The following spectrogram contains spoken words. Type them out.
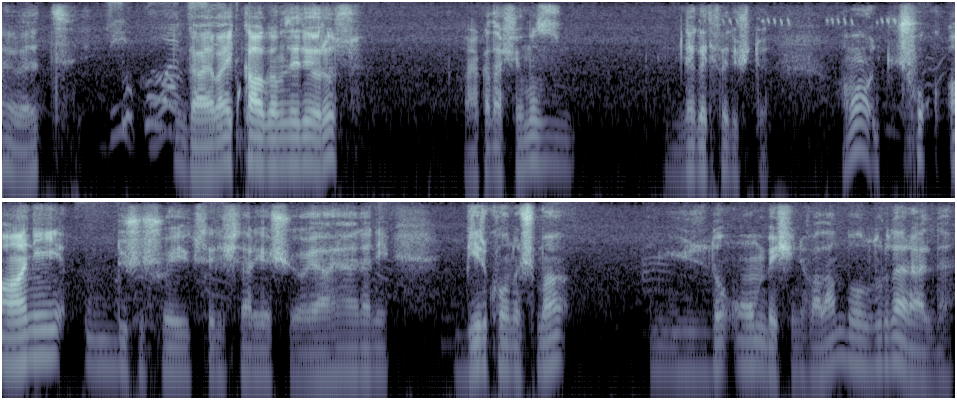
Evet. Galiba ilk kavgamızı ediyoruz. Arkadaşlığımız negatife düştü. Ama çok ani düşüş ve yükselişler yaşıyor ya. Yani hani bir konuşma %15'ini falan doldurdu herhalde.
